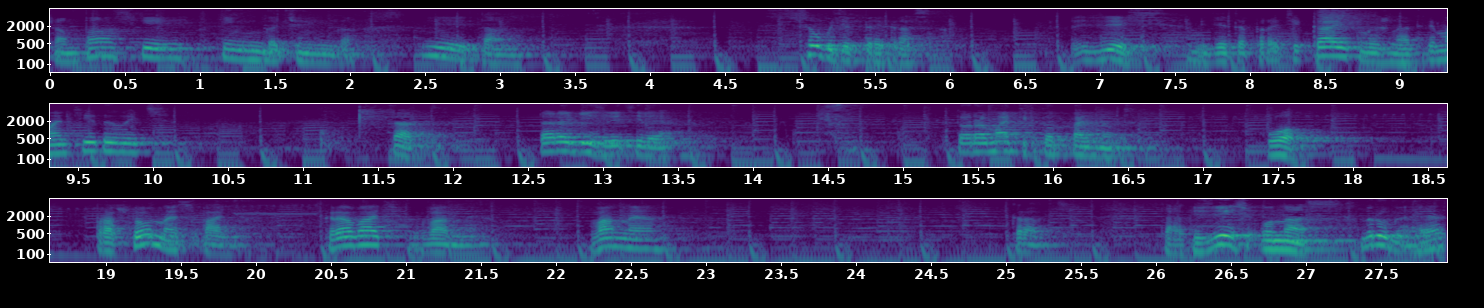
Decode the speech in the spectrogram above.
шампанский, кинга-чинга. И там все будет прекрасно. Здесь где-то протекает, нужно отремонтировать. Так, дорогие зрители, кто романтик, тот поймет. О, просторная спальня. Кровать, ванная. Ванная, кровать. Так, здесь у нас другая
